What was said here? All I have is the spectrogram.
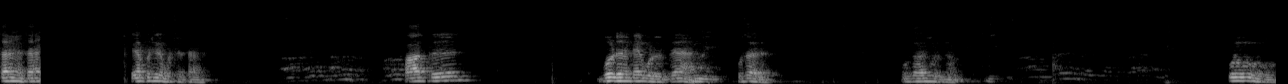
தரங்க தரங்க. இதை பிடிச்சிட பிடிச்சிட தரங்க. பார்த்து கோல்டு கை ஆமாம் உஷாரு உஷாரு சொல்லணும் கொடுங்க கொடுங்க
